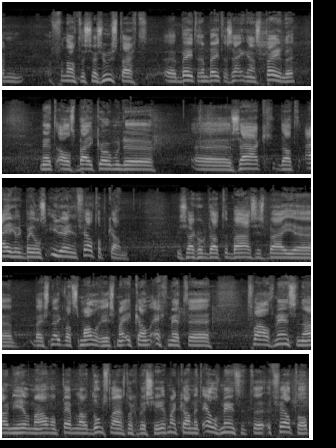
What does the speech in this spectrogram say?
uh, vanaf de seizoenstart uh, beter en beter zijn gaan spelen. Met als bijkomende zaak dat eigenlijk bij ons iedereen het veld op kan. Je zag ook dat de basis bij, uh, bij Sneuk wat smaller is. Maar ik kan echt met uh, 12 mensen, nou niet helemaal, want Pamela Domsla is nog geblesseerd. Maar ik kan met 11 mensen het, uh, het veld op.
